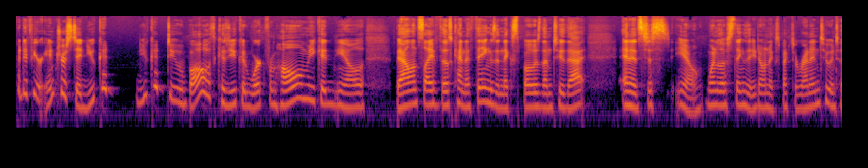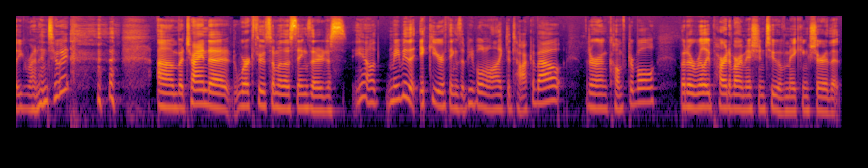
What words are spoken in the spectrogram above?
but if you're interested you could you could do both because you could work from home you could you know balance life those kind of things and expose them to that. And it's just you know one of those things that you don't expect to run into until you run into it. Um, but trying to work through some of those things that are just you know maybe the ickier things that people don't like to talk about that are uncomfortable but are really part of our mission too of making sure that,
